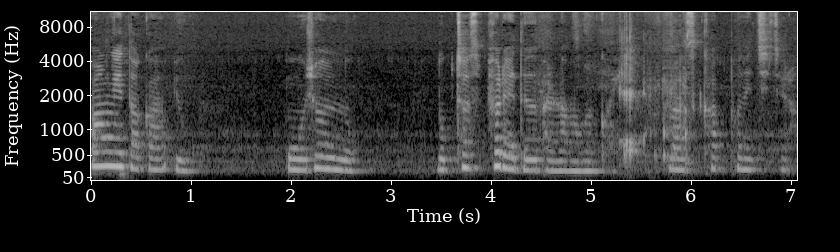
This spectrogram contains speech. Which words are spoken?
빵에다가 요 오션록 녹차 스프레드 발라 먹을 거예요. 마스카포네 치즈랑.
